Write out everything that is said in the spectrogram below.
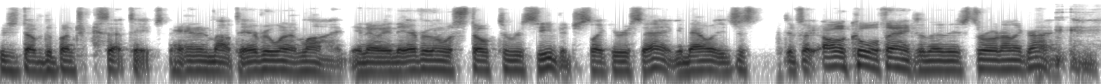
We just dubbed a bunch of cassette tapes and handed them out to everyone in line, you know, and everyone was stoked to receive it, just like you were saying. And now it's just, it's like, oh, cool, thanks. And then they just throw it on the grind.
